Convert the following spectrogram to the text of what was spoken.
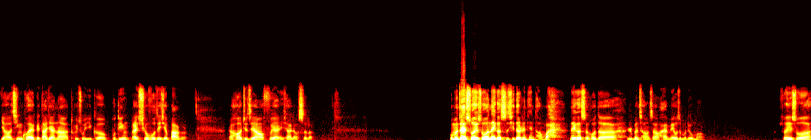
也要尽快给大家呢推出一个补丁来修复这些 bug，然后就这样敷衍一下了事了。我们再说一说那个时期的任天堂吧，那个时候的日本厂商还没有这么流氓，所以说，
